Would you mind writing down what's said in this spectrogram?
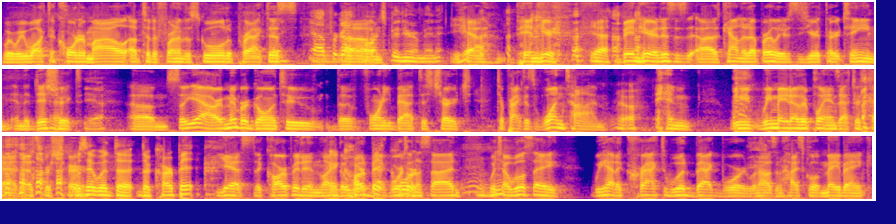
where we walked a quarter mile up to the front of the school to practice. Yeah, I forgot Um, Bart's been here a minute. Yeah, been here. Yeah. been here. This is uh, counted up earlier. This is year 13 in the district. Yeah. Um, so yeah, I remember going to the Forney Baptist Church to practice one time, Yeah. and we we made other plans after that. That's for sure. Was it with the, the carpet? Yes, the carpet and like And the wood backboards on the side. Which I will say, we had a cracked wood backboard when I was in high school at Mabank,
